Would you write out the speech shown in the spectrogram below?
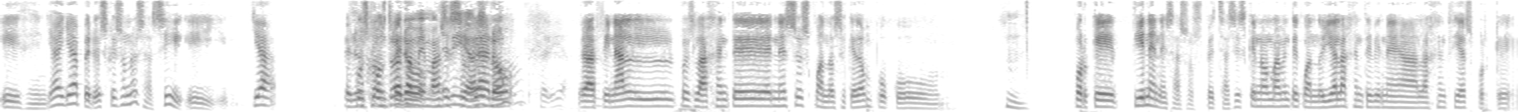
Y dicen, ya, ya, pero es que eso no es así. Y ya, Pues es- contrátame más días, claro. ¿no? Pero al final, pues la gente en eso es cuando se queda un poco... Hmm. Porque tienen esas sospechas. Y es que normalmente cuando ya la gente viene a la agencia es porque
